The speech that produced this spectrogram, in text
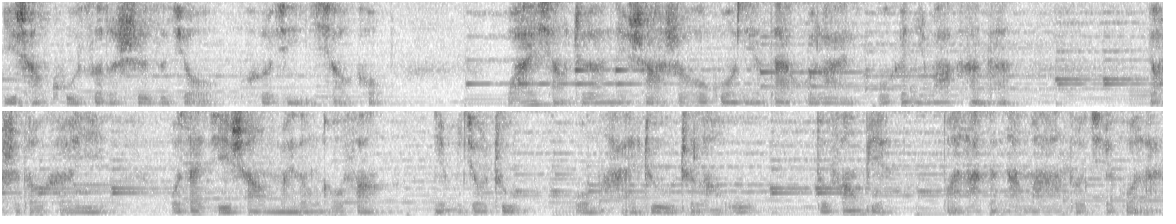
异常苦涩的柿子酒喝进一小口。我还想着你啥时候过年带回来，我跟你妈看看。要是都可以，我在集上买栋楼房，你们就住，我们还住这老屋。多方便，把他跟他妈都接过来。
